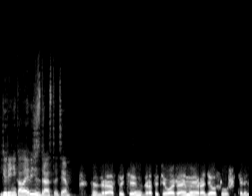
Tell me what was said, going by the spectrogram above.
Юрий Николаевич, здравствуйте. Здравствуйте. Здравствуйте, уважаемые радиослушатели.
